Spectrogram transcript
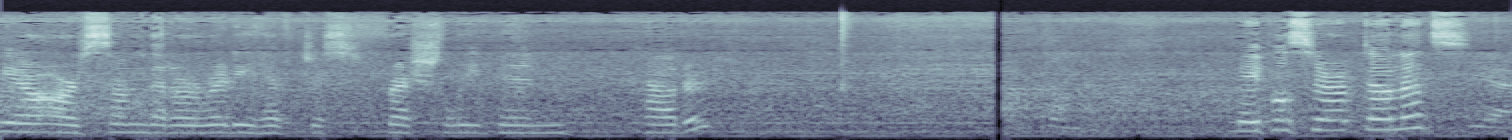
Here are some that already have just freshly been powdered. Maple syrup donuts? Yeah.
